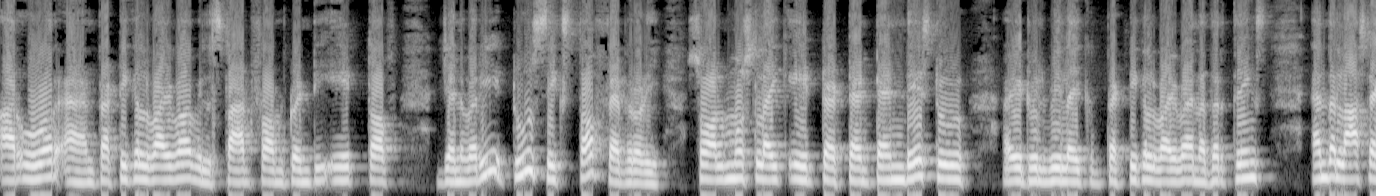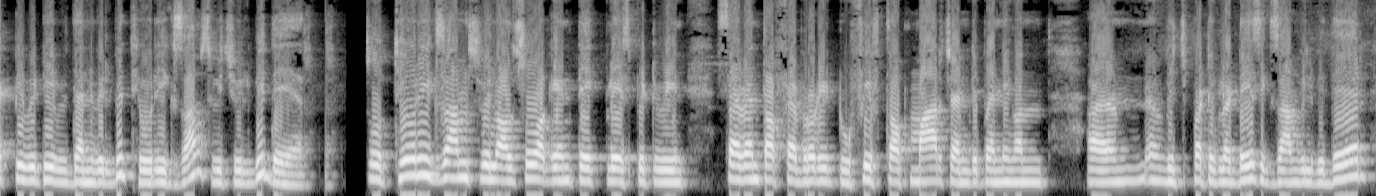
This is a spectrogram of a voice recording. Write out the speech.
are over and practical viva will start from 28th of January to 6th of February. So almost like 8, uh, 10, 10 days to uh, it will be like practical viva and other things. And the last activity then will be theory exams which will be there. So theory exams will also again take place between 7th of February to 5th of March and depending on um, which particular days exam will be there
